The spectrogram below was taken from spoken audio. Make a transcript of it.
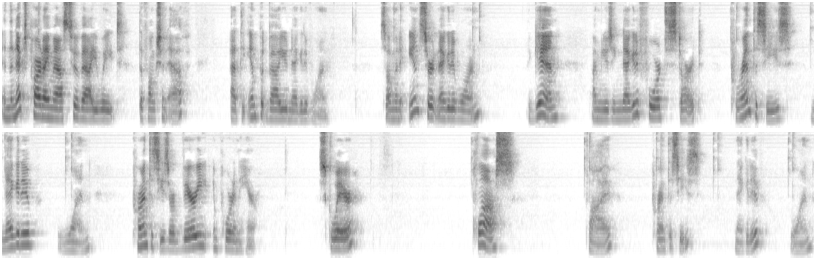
In the next part I'm asked to evaluate the function f at the input value negative 1. So I'm going to insert negative 1. Again, I'm using negative 4 to start parentheses, negative 1. Parentheses are very important here. Square plus 5, parentheses, negative 1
